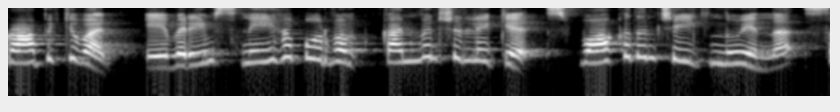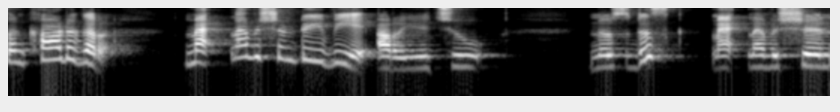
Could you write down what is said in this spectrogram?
പ്രാപിക്കുവാൻ ഏവരെയും സ്നേഹപൂർവം കൺവെൻഷനിലേക്ക് സ്വാഗതം ചെയ്യുന്നു എന്ന് സംഘാടകർ മാഗ്നവിഷൻ ടി വിയെ അറിയിച്ചു. News desk Magnavision.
